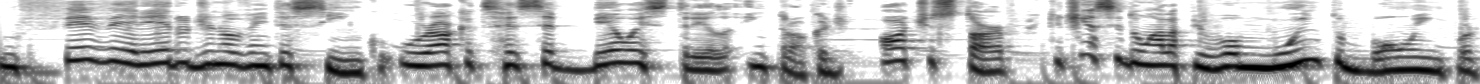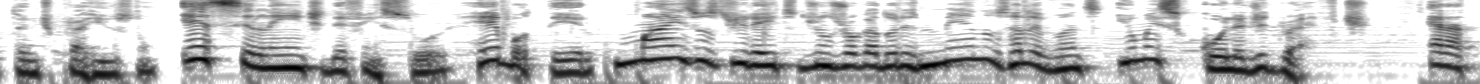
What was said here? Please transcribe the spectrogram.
Em fevereiro de 95, o Rockets recebeu a estrela em troca de Otis Thorpe, que tinha sido um ala pivô muito bom e importante para Houston, excelente defensor, reboteiro, mais os direitos de uns jogadores menos relevantes e uma escolha de draft. Era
